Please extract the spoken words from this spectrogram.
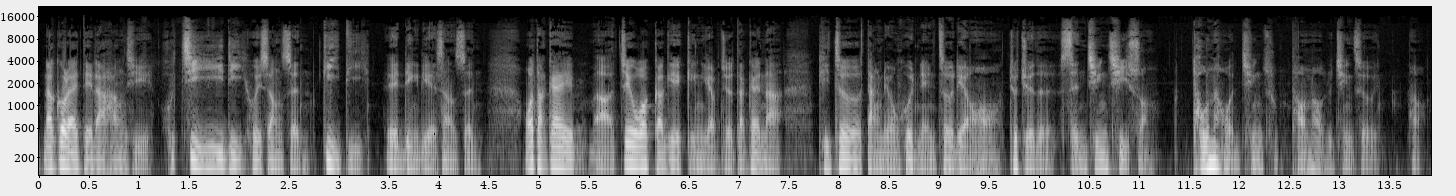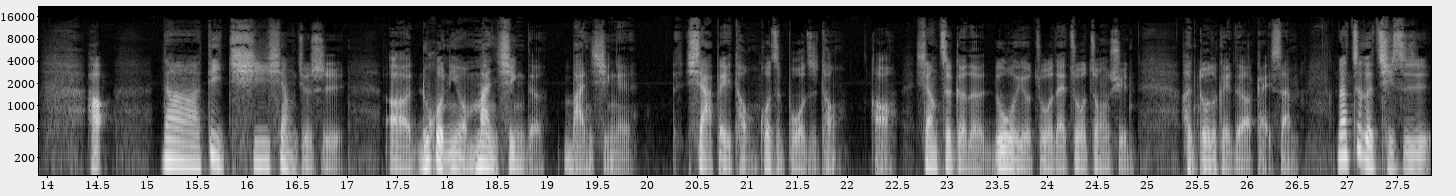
那过来第二行是记忆力会上升，记忆诶能力上升。我大概啊，这我自己的经验就大概拿去做当量训练做了吼，就觉得神清气爽，头脑很清楚，头脑就清澈。好，好，那第七项就是呃，如果你有慢性的、慢性诶下背痛或者脖子痛，好像这个的，如果有做在做重训，很多都可以得到改善。那这个其实。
